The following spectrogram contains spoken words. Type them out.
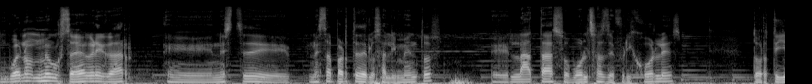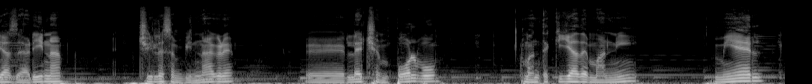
Bueno, me gustaría agregar eh, en, este, en esta parte de los alimentos eh, latas o bolsas de frijoles, tortillas de harina, chiles en vinagre, eh, leche en polvo, mantequilla de maní, miel,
